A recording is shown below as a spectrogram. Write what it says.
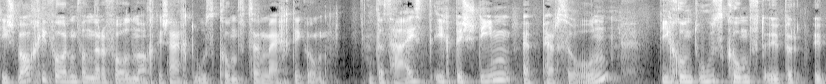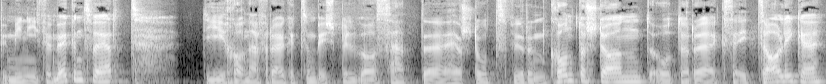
Die schwache Form von einer Vollmacht ist eigentlich die Auskunftsermächtigung. Das heißt, ich bestimme eine Person, die kommt Auskunft über, über meine Vermögenswerte. Die kann auch fragen, zum Beispiel, was hat äh, Herr Stutz für einen Kontostand oder äh, Zahlungen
